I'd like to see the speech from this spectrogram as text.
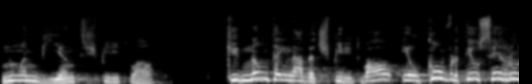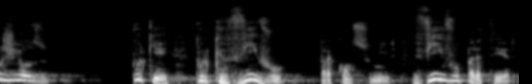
num ambiente espiritual. Que não tem nada de espiritual, ele converteu-se em religioso. Porquê? Porque vivo para consumir, vivo para ter,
